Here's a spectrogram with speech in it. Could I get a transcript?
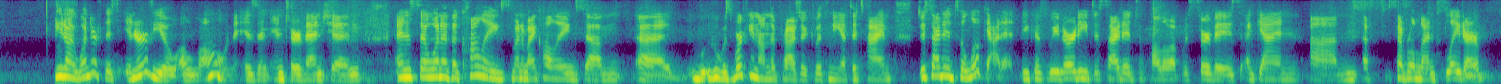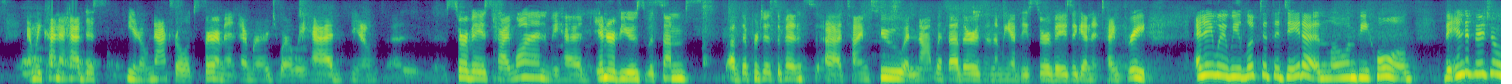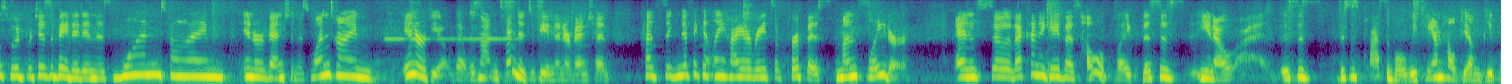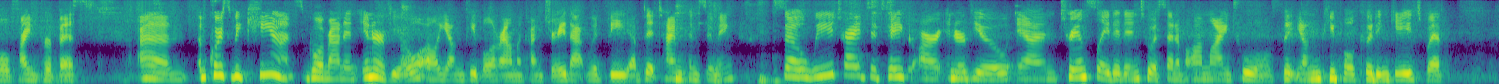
you know, I wonder if this interview alone is an intervention. And so one of the colleagues, one of my colleagues um, uh, who was working on the project with me at the time, decided to look at it because we'd already decided to follow up with surveys again um, several months later. And we kind of had this, you know, natural experiment emerge where we had, you know, uh, surveys time one, we had interviews with some of the participants uh, time two and not with others. And then we had these surveys again at time three. Anyway, we looked at the data and lo and behold, the individuals who had participated in this one time intervention, this one time interview that was not intended to be an intervention, had significantly higher rates of purpose months later. And so that kind of gave us hope. Like this is, you know, this is this is possible. We can help young people find purpose. Um, of course, we can't go around and interview all young people around the country. That would be a bit time consuming. So we tried to take our interview and translate it into a set of online tools that young people could engage with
